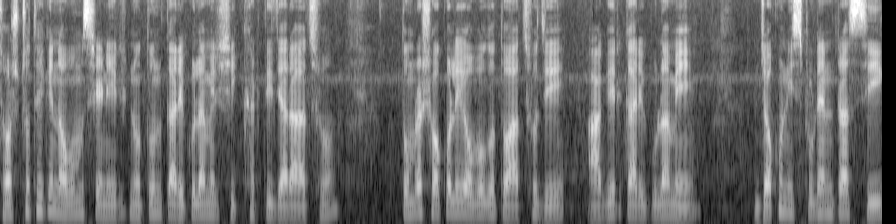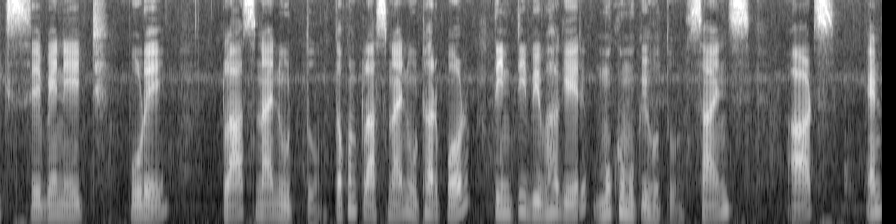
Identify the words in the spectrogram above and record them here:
ষষ্ঠ থেকে নবম শ্রেণির নতুন কারিকুলামের শিক্ষার্থী যারা আছো, তোমরা সকলেই অবগত আছো যে আগের কারিকুলামে যখন স্টুডেন্টরা সিক্স সেভেন এইট পড়ে ক্লাস নাইন উঠতো, তখন ক্লাস নাইন উঠার পর তিনটি বিভাগের মুখোমুখি হতো সায়েন্স আর্টস অ্যান্ড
